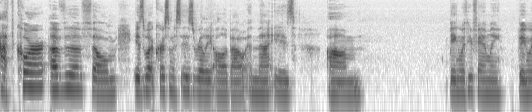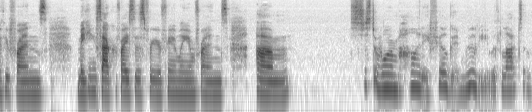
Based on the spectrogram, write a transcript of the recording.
at the core of the film is what Christmas is really all about, and that is um, being with your family, being with your friends, making sacrifices for your family and friends. Um, it's just a warm holiday feel-good movie with lots of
